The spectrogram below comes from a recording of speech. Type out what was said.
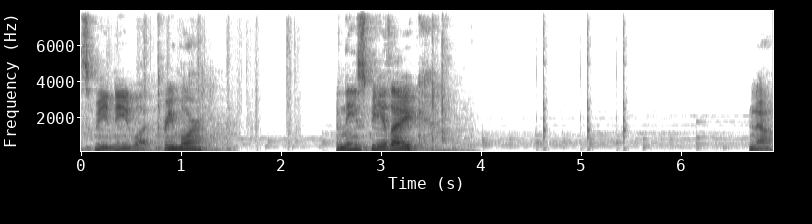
So we need, what, three more? Can these be, like... No.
